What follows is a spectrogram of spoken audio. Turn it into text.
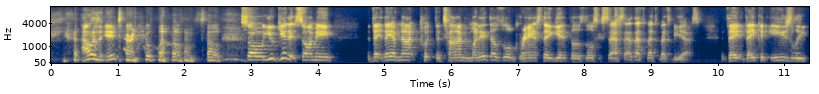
I was an intern at one of them. So so you get it. So I mean, they, they have not put the time and money. Those little grants they get, those little success, that, that's that's that's BS. They they could easily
